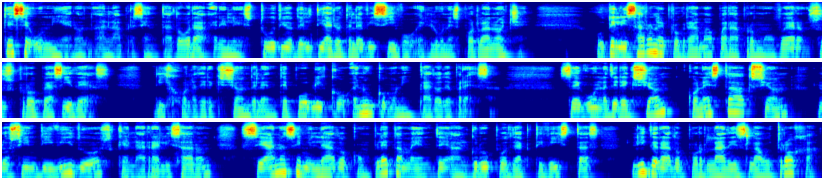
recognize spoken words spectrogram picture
que se unieron a la presentadora en el estudio del diario televisivo el lunes por la noche utilizaron el programa para promover sus propias ideas, dijo la dirección del ente público en un comunicado de prensa. Según la dirección, con esta acción los individuos que la realizaron se han asimilado completamente al grupo de activistas liderado por Ladislau Troja,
